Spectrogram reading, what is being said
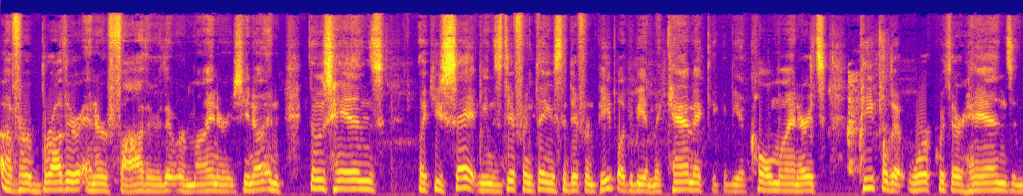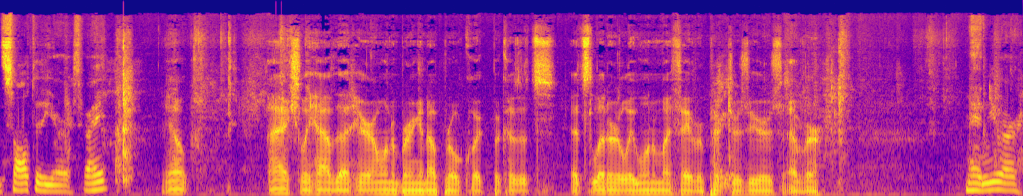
of her brother and her father that were miners, you know. And those hands, like you say, it means different things to different people. It could be a mechanic, it could be a coal miner. It's people that work with their hands and salt of the earth, right? Yep. I actually have that here. I want to bring it up real quick because it's it's literally one of my favorite pictures of yours ever. Man, you are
